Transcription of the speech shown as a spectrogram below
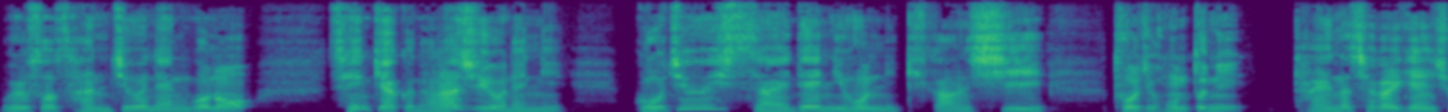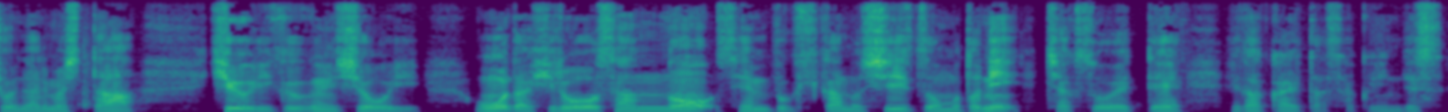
およそ30年後の1974年に51歳で日本に帰還し当時本当に大変な社会現象になりました旧陸軍少尉小田博夫さんの潜伏期間の史実をもとに着想を得て描かれた作品です。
